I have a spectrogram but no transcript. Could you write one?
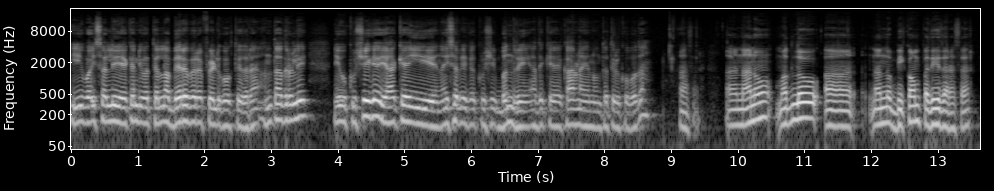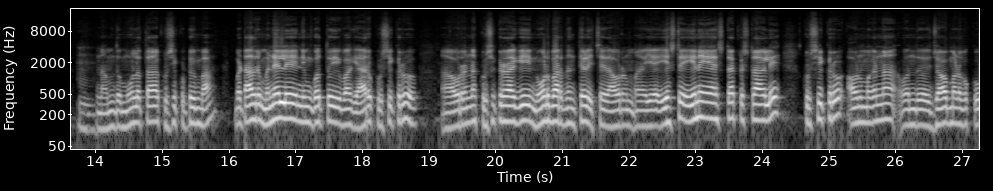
ಈ ವಯಸ್ಸಲ್ಲಿ ಯಾಕಂದ್ರೆ ಇವತ್ತೆಲ್ಲ ಬೇರೆ ಬೇರೆ ಫೀಲ್ಡ್ಗೆ ಹೋಗ್ತಿದ್ದಾರೆ. ಅಂಥದ್ರಲ್ಲಿ ನೀವು ಕೃಷಿಗೆ ಯಾಕೆ ಈ ನೈಸರ್ಗಿಕ ಕೃಷಿಗೆ ಬಂದ್ರಿ? ಅದಕ್ಕೆ ಕಾರಣ ಏನು ಅಂತ ತಿಳ್ಕೊಬೋದಾ? ಹಾಂ ಸರ್. ನಾನು ಮೊದಲು ನಾನು ಬಿ ಕಾಮ್ ಪದವಿದಾರ ಸರ್. ನಮ್ಮದು ಮೂಲತಃ ಕೃಷಿ ಕುಟುಂಬ. ಬಟ್ ಆದರೆ ಮನೆಯಲ್ಲಿ ನಿಮ್ಗೆ ಗೊತ್ತು ಇವಾಗ ಯಾರು ಕೃಷಿಕರು ಅವರನ್ನ ಕೃಷಿಕರಾಗಿ ನೋಡಬಾರ್ದು ಅಂತೇಳಿ ಇಚ್ಛೆ ಇದೆ. ಅವ್ರ ಎಷ್ಟೇ ಏನೇ ಎಷ್ಟ ಕಷ್ಟ ಆಗಲಿ ಕೃಷಿಕರು ಅವ್ರ ಮಗನ ಒಂದು ಜಾಬ್ ಮಾಡಬೇಕು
